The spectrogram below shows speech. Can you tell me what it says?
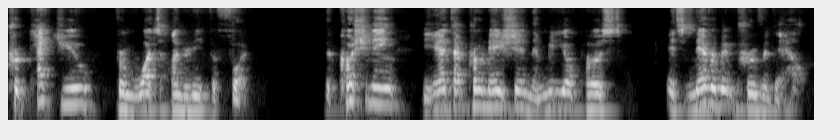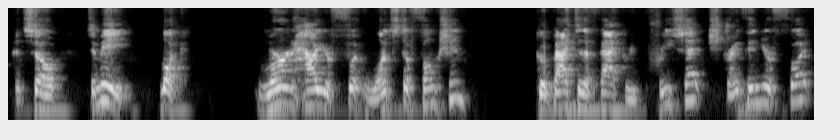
protect you from what's underneath the foot. The cushioning, the anti pronation, the medial post, it's never been proven to help. And so to me, look, learn how your foot wants to function. Go back to the factory preset, strengthen your foot,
